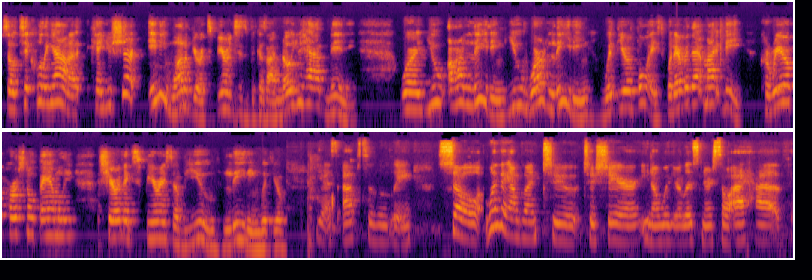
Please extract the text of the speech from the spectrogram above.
So Tequiliana, can you share any one of your experiences? Because I know you have many where you are leading, you were leading with your voice, whatever that might be career, personal, family, share an experience of you leading with your Yes, absolutely. So, one thing I'm going to to share, you know, with your listeners, so I have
